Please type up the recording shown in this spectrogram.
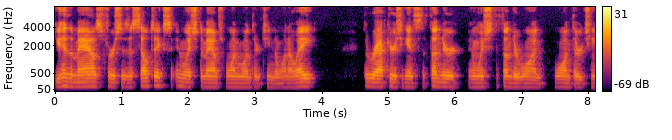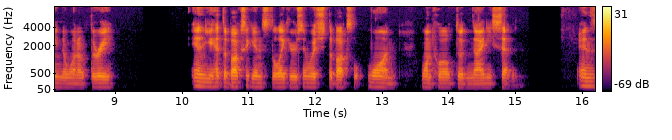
you had the Mavs versus the Celtics, in which the Mavs won 113 to 108. The Raptors against the Thunder, in which the Thunder won 113 to 103. And you had the Bucks against the Lakers, in which the Bucks won 112 to 97. And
